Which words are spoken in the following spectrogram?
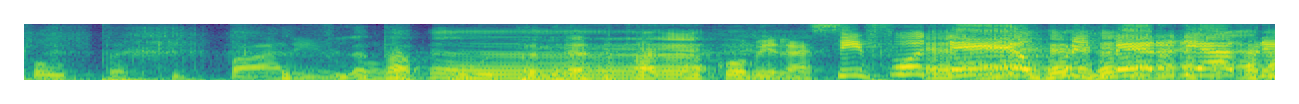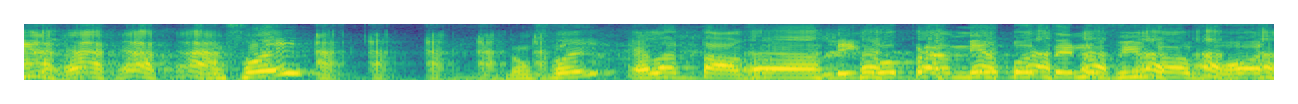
puta que pariu. Filha da puta, né? Tá com Covid. Ela, Se fudeu, primeiro de abril. Não foi? Não foi? Ela tava. Ligou pra mim, eu botei no viva voz.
